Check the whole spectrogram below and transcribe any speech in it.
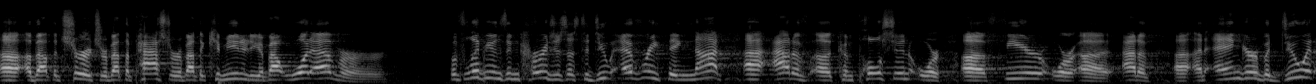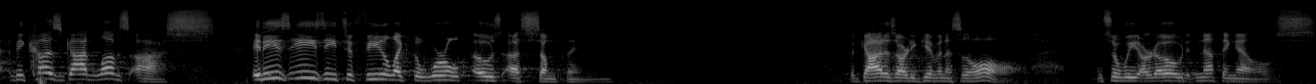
uh, about the church or about the pastor, or about the community, about whatever. But Philippians encourages us to do everything not uh, out of uh, compulsion or uh, fear or uh, out of uh, an anger, but do it because God loves us. It is easy to feel like the world owes us something. But God has already given us it all. And so we are owed nothing else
